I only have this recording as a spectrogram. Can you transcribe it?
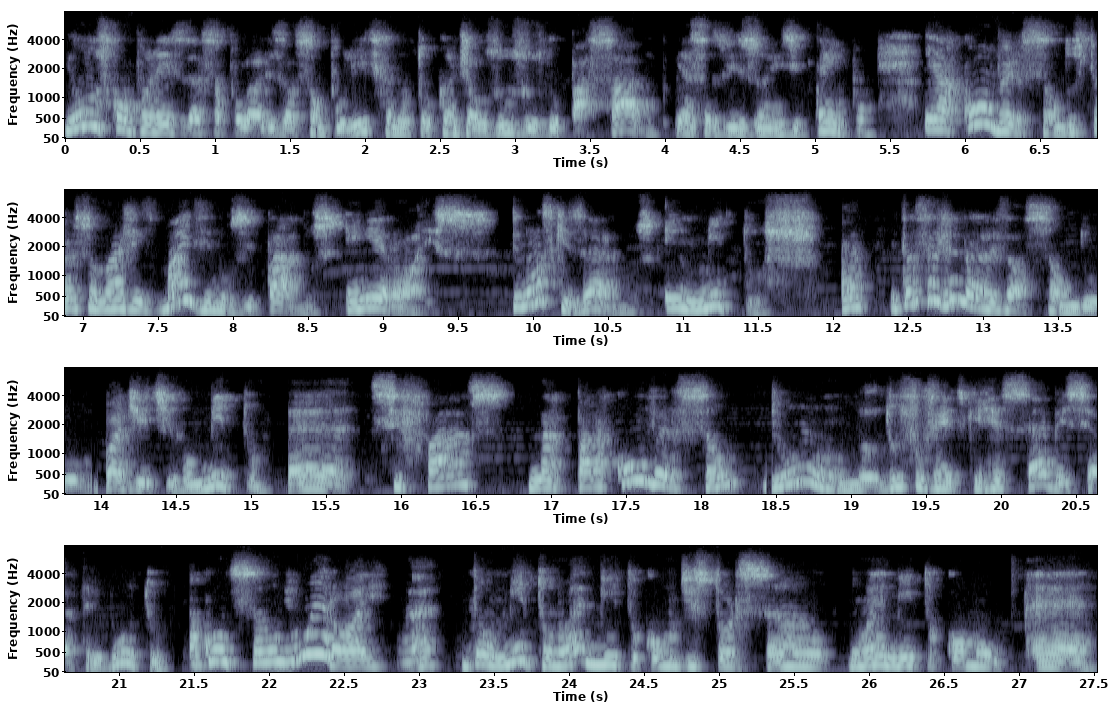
e um dos componentes dessa polarização política no tocante aos usos do passado e essas visões de tempo é a conversão dos personagens mais inusitados em heróis. Se nós quisermos, em mitos. Tá? Então essa generalização do do, adjetivo mito é, se faz na, para a conversão um, do, do, sujeito que recebe esse atributo a condição de um herói. Né? Então, mito não é mito como distorção, não é mito como é,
